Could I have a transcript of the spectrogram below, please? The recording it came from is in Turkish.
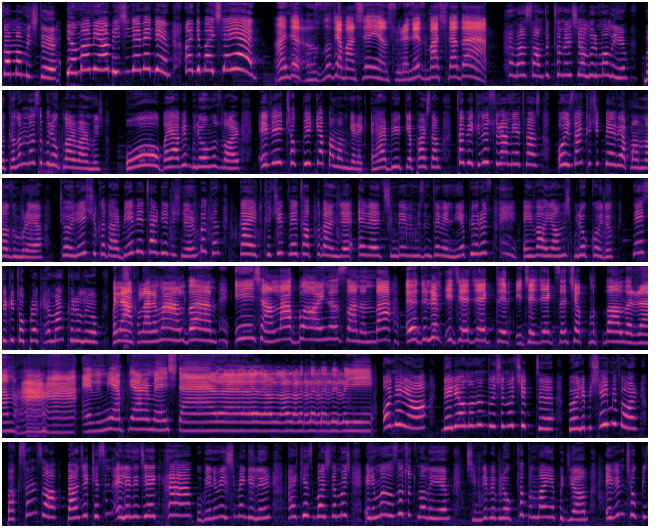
kazanmamıştı. Tamam ya bir şey demedim. Hadi başlayın. Hadi hızlıca başlayın. Süreniz başladı. Hemen sandıktan eşyalarımı alayım. Bakalım nasıl bloklar varmış. Oo, bayağı bir bloğumuz var. Evi çok büyük yapmamam gerek. Eğer büyük yaparsam tabii ki de sürem yetmez. O yüzden küçük bir ev yapmam lazım buraya. Şöyle şu kadar bir ev yeter diye düşünüyorum. Bakın gayet küçük ve tatlı bence. Evet şimdi evimizin temelini yapıyoruz. Eyvah yanlış blok koyduk. Neyse ki toprak hemen kırılıyor. Plaklarımı aldım. İnşallah bu oyunun sonunda ödülüm içecektir. İçecekse çok mutlu olurum.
